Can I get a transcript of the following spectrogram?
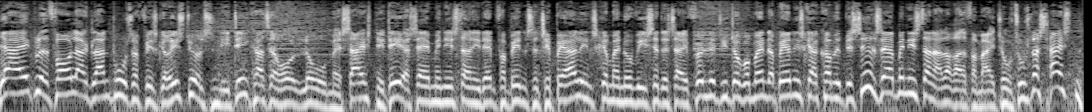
Jeg er ikke blevet forelagt Landbrugs- og Fiskeristyrelsen idékatalog med 16 idéer, sagde ministeren i den forbindelse til Berlinske, men nu viser det sig ifølge de dokumenter, Berlinske er kommet i besiddelse af ministeren allerede fra maj 2016.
